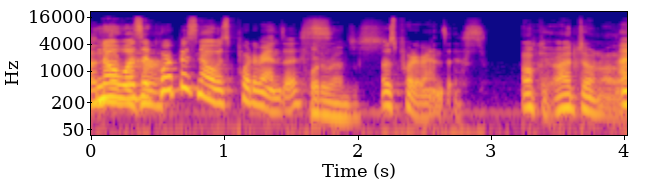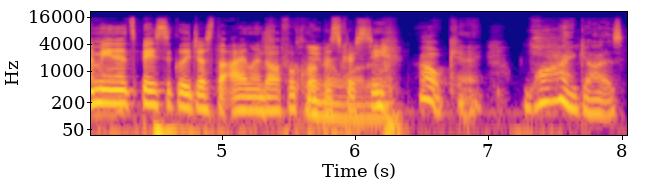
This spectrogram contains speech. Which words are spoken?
I've no, never was it Corpus? No, it was Port Aransas. Port Aransas. It was Port Aransas. Okay, I don't know. That I mean, it's basically just the island off of Corpus Christi. Okay. Why, guys?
